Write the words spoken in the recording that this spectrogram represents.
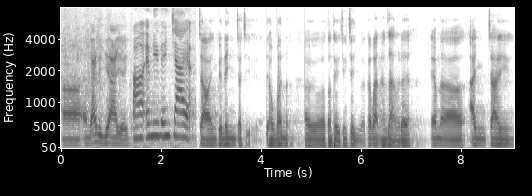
À, em gái đi với ai vậy? À, em đi với anh trai ạ. Chào anh Quyền Ninh, chào chị Hồng Vân, ờ, toàn thể chương trình và các bạn khán giả ở đây. ạ. Em là anh trai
